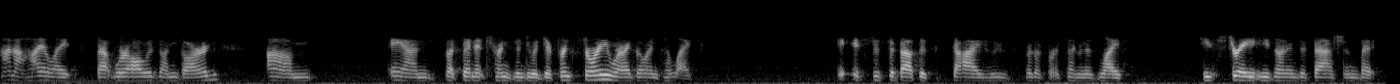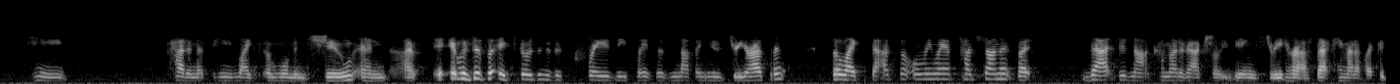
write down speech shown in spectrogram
kind of highlights that we're always on guard. Um, and but then it turns into a different story where I go into like it's just about this guy who's for the first time in his life he's straight, he's not into fashion, but he had an he liked a woman's shoe, and I, it, was just it goes into this crazy place. There's nothing do street harassment. So like that's the only way I've touched on it, but that did not come out of actually being street harassed. That came out of like a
